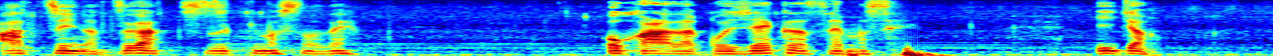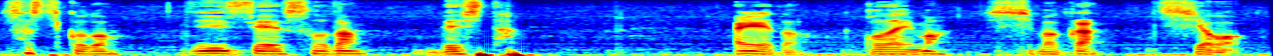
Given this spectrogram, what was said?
暑い夏が続きますので、お体ご自愛くださいませ。以上、幸子の人生相談でした。ありがとうございます。島倉千代。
